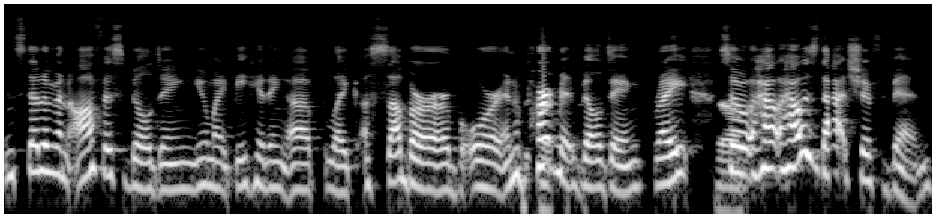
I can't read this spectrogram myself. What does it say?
instead of an office building, you might be hitting up like a suburb or an apartment building, right? Yeah. So how how has that shift been?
